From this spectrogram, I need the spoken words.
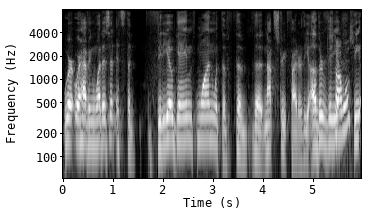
we're we're having what is it? It's the video game one with the the the not Street Fighter, the other video Star Wars? The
